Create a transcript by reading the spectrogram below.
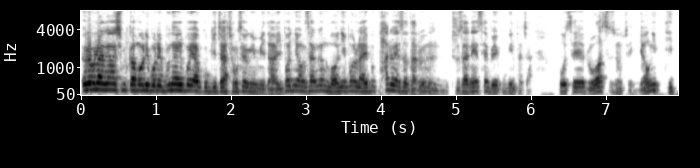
여러분 안녕하십니까 머니볼의 문화일보 야구 기자 정세영입니다. 이번 영상은 머니볼 라이브 8회에서 다룬 두산의 새 외국인 타자 호세 로아스 선수의 영입 뒷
